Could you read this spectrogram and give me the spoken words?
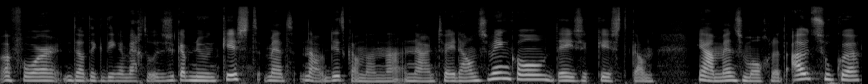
ervoor dat ik dingen wegdoe. Dus ik heb nu een kist met, nou, dit kan dan naar, een tweedehands winkel. Deze kist kan, ja, mensen mogen het uitzoeken.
